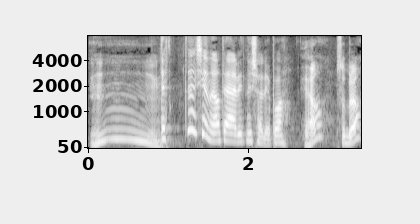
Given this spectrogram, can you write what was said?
Mm. Dette kjenner jeg at jeg er litt nysgjerrig på. Ja, så bra.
